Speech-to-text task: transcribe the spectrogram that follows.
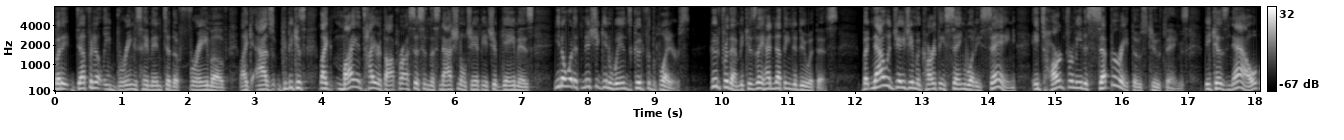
but it definitely brings him into the frame of like as because like my entire thought process in this national championship game is, you know what, if Michigan wins, good for the players. Good for them because they had nothing to do with this. But now with JJ McCarthy saying what he's saying, it's hard for me to separate those two things because now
